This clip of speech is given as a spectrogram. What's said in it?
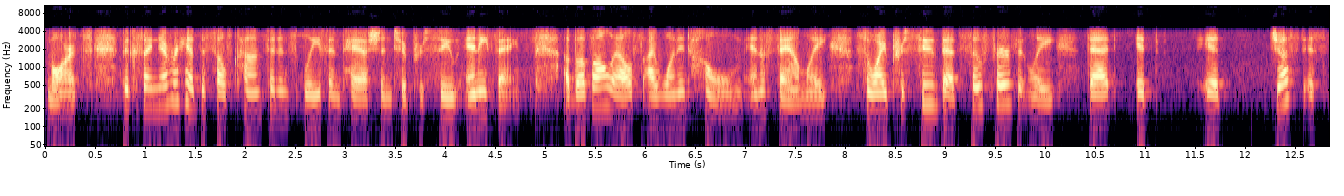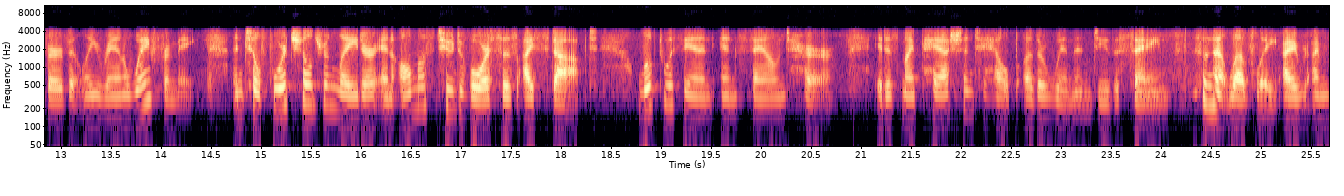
smarts because I never had the self-confidence, belief, and passion to pursue anything. Above all else, I wanted home and a family." So I pursued that so fervently that it it just as fervently ran away from me. Until four children later and almost two divorces, I stopped, looked within, and found her. It is my passion to help other women do the same. Isn't that lovely? I, I'm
